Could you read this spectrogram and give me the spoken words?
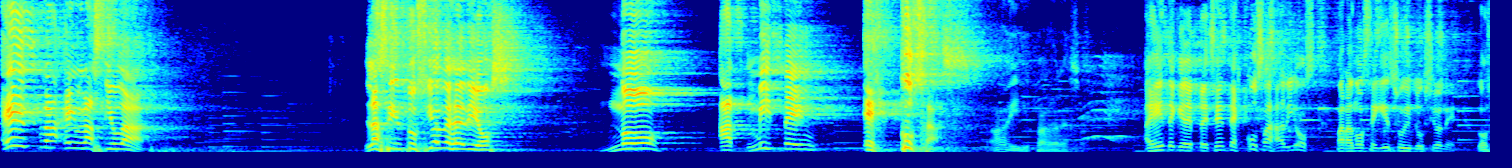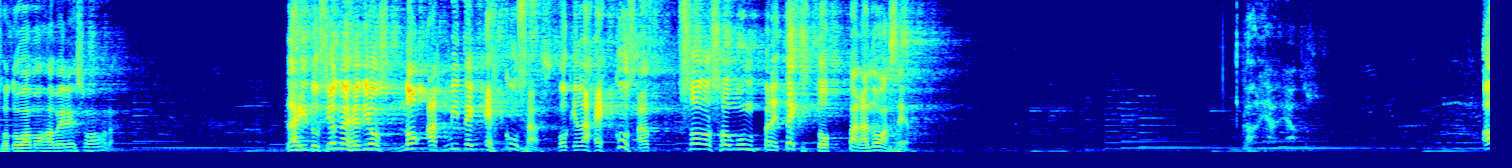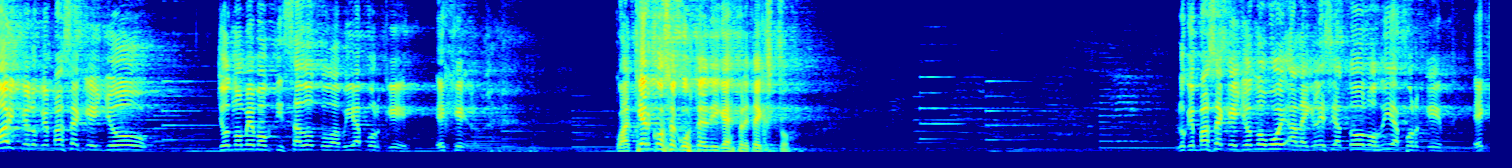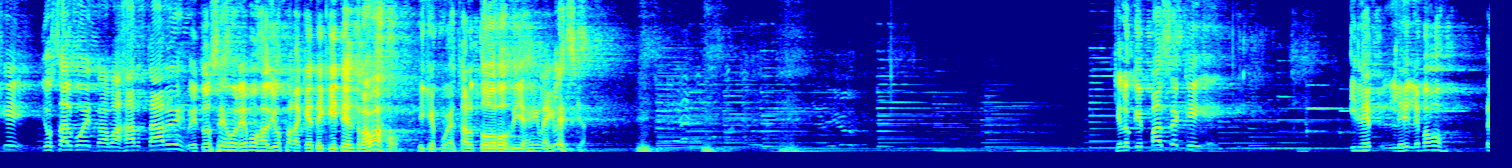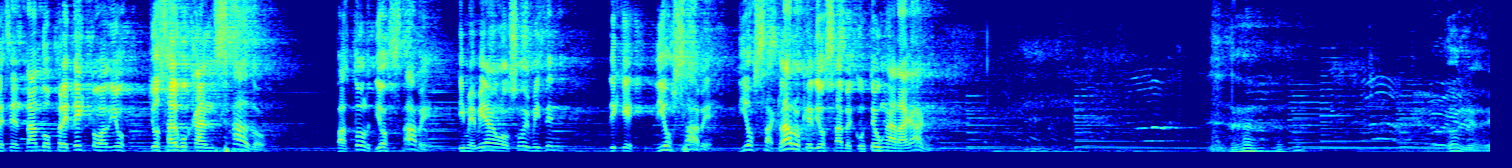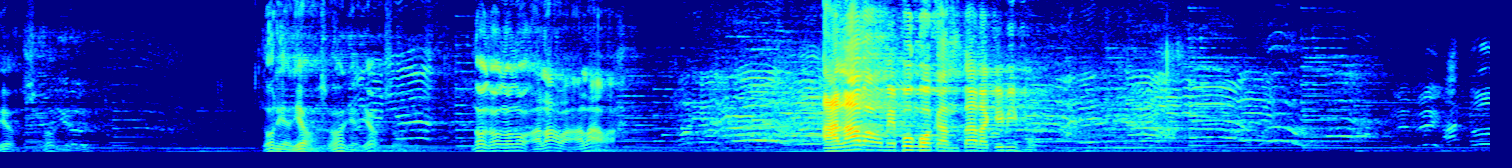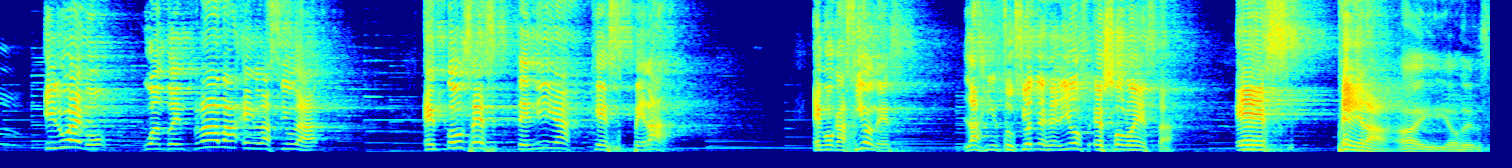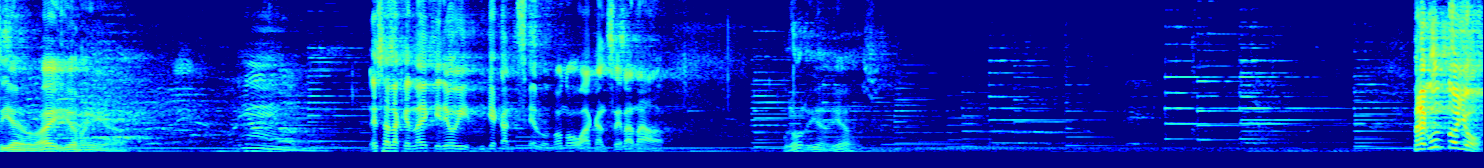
Entra en la ciudad. Las instrucciones de Dios no admiten excusas. Ay, Padre. Hay gente que le presenta excusas a Dios para no seguir sus instrucciones. Nosotros vamos a ver eso ahora. Las instrucciones de Dios no admiten excusas, porque las excusas solo son un pretexto para no hacer. Gloria a Dios. Ay, que lo que pasa es que yo, yo no me he bautizado todavía porque es que cualquier cosa que usted diga es pretexto. Lo que pasa es que yo no voy a la iglesia todos los días porque es que yo salgo de trabajar tarde. Entonces oremos a Dios para que te quite el trabajo y que pueda estar todos los días en la iglesia. Que lo que pasa es que, y le, le- le vamos presentando pretextos a Dios, yo salgo cansado. Pastor, Dios sabe. Y me miran a los ojos y me dicen, de que Dios sabe, Dios sabe, claro que Dios sabe que usted es un aragán. Gloria a Dios, gloria a Dios. Gloria a Dios, gloria a Dios. No, no, no, no, alaba, alaba. Alaba o me pongo a cantar aquí mismo. Y luego, cuando entraba en la ciudad, entonces tenía que esperar. En ocasiones, las instrucciones de Dios es solo esta. Espera. Ay, Dios del cielo, ay, Dios mío. Esa es la que nadie quería oír. Y que cancelo. No, no va a cancelar nada. Gloria a Dios. Pregunto yo,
